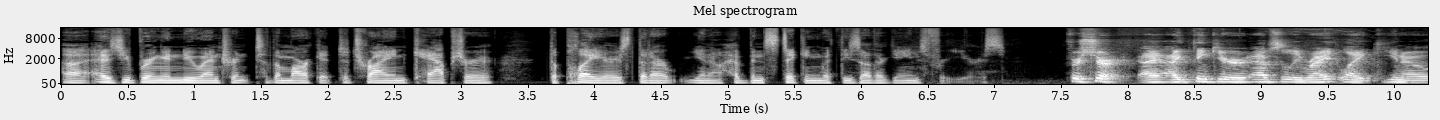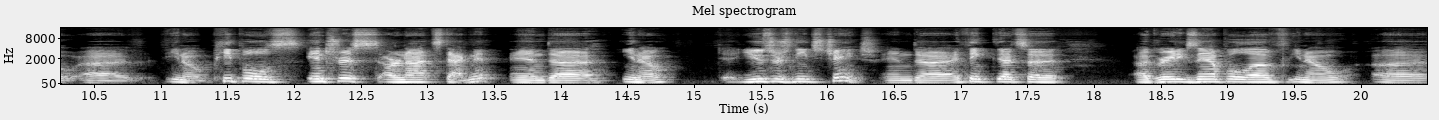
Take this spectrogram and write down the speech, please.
uh, as you bring a new entrant to the market to try and capture the players that are you know have been sticking with these other games for years. For sure, I, I think you're absolutely right. Like you know, uh, you know, people's interests are not stagnant, and uh, you know, users needs change, and uh, I think that's a a great example of you know uh,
